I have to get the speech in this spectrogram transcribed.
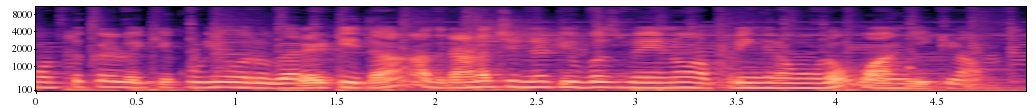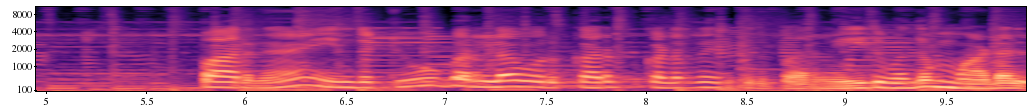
மொட்டுக்கள் வைக்கக்கூடிய ஒரு வெரைட்டி தான். அதனால் சின்ன டியூபர்ஸ் வேணும் அப்படிங்கிறவங்களும் வாங்கிக்கலாம். பாருங்கள் இந்த டியூபரில் ஒரு கருப்பு கலரில் இருக்குது பாருங்கள் இது வந்து மடல்.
